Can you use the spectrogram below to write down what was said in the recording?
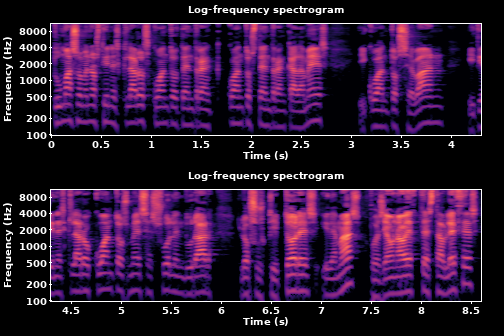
tú más o menos tienes claros cuánto te entran, cuántos te entran cada mes y cuántos se van, y tienes claro cuántos meses suelen durar los suscriptores y demás, pues ya una vez te estableces,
